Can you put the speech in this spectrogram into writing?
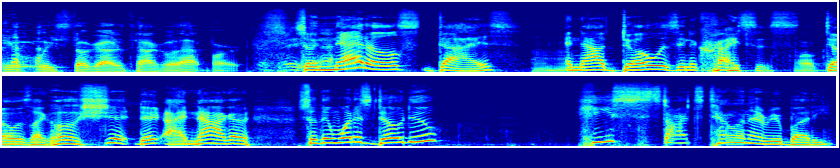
You- we still got to tackle that part. So Nettles dies, mm-hmm. and now Doe is in a crisis. Doe is like, oh shit, they, I, now I gotta. So then what does Doe do? He starts telling everybody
